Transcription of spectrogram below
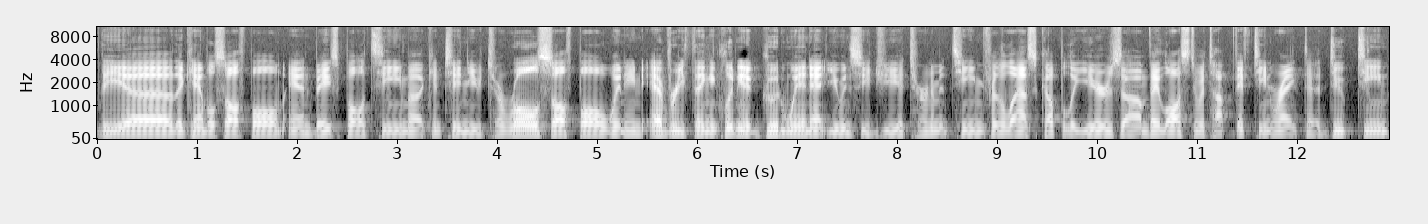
the uh, the Campbell softball and baseball team uh, continue to roll. Softball winning everything, including a good win at UNCG, a tournament team for the last couple of years. Um, they lost to a top 15 ranked uh, Duke team,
